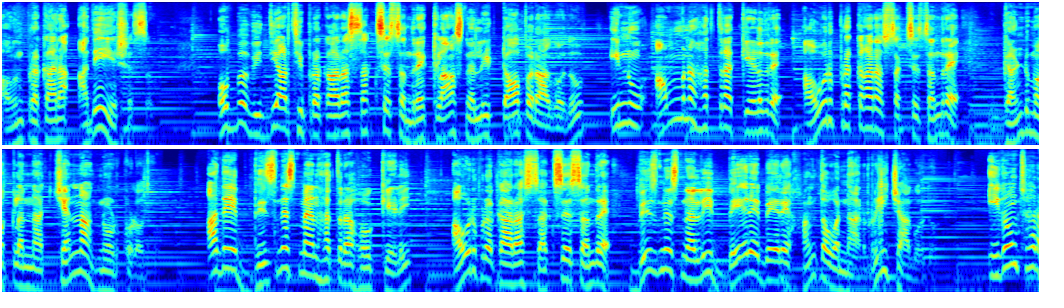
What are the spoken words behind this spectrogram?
ಅವನ ಪ್ರಕಾರ ಅದೇ ಯಶಸ್ಸು. ಒಬ್ಬ ವಿದ್ಯಾರ್ಥಿ ಪ್ರಕಾರ ಸಕ್ಸಸ್ ಅಂದ್ರೆ ಕ್ಲಾಸ್ನಲ್ಲಿ ಟಾಪರ್ ಆಗೋದು, ಇನ್ನು ಅಮ್ಮನ ಹತ್ರ ಕೇಳಿದ್ರೆ ಅವ್ರ ಪ್ರಕಾರ ಸಕ್ಸಸ್ ಅಂದ್ರೆ ಗಂಡು ಮಕ್ಕಳನ್ನ ಚೆನ್ನಾಗಿ ನೋಡ್ಕೊಳ್ಳೋದು. ಅದೇ ಬಿಸ್ನೆಸ್ ಮ್ಯಾನ್ ಹತ್ರ ಹೋಗಿ ಕೇಳಿ ಅವ್ರ ಪ್ರಕಾರ ಸಕ್ಸಸ್ ಅಂದ್ರೆ ಬಿಸ್ನೆಸ್ನಲ್ಲಿ ಬೇರೆ ಬೇರೆ ಹಂತವನ್ನ ರೀಚ್ ಆಗೋದು. ಇದೊಂಥರ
